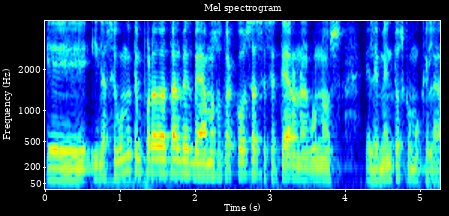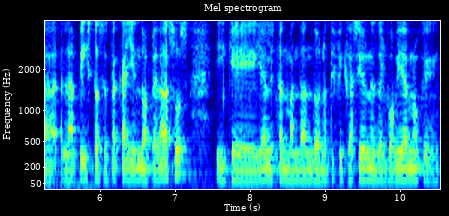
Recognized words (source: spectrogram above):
Eh, y la segunda temporada tal vez veamos otra cosa, se setearon algunos elementos como que la, la pista se está cayendo a pedazos y que ya le están mandando notificaciones del gobierno que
